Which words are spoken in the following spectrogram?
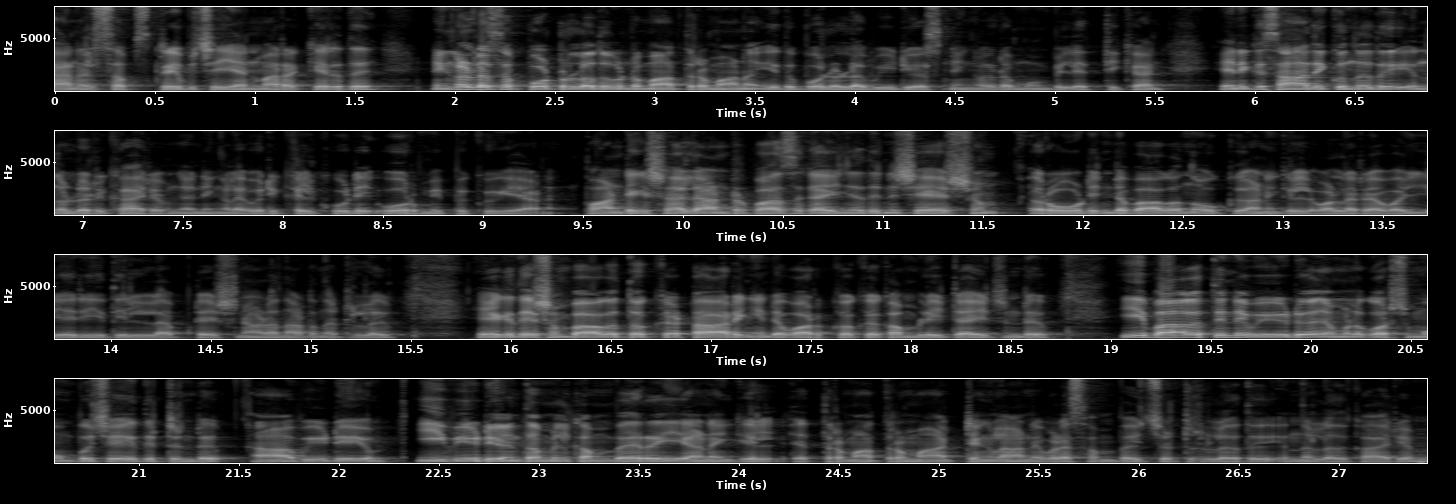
ചാനൽ സബ്സ്ക്രൈബ് ചെയ്യാൻ മറക്കരുത്. നിങ്ങളുടെ സപ്പോർട്ട് ഉള്ളതുകൊണ്ട് മാത്രമാണ് ഇതുപോലുള്ള വീഡിയോസ് നിങ്ങളുടെ മുമ്പിൽ എത്തിക്കാൻ എനിക്ക് സാധിക്കുന്നത് എന്നുള്ളൊരു കാര്യം ഞാൻ നിങ്ങളെ ഒരിക്കൽ കൂടി ഓർമ്മിപ്പിക്കുകയാണ്. പാണ്ഡികശാല അണ്ടർപാസ് കഴിഞ്ഞതിന് ശേഷം റോഡിന്റെ ഭാഗം നോക്കുകയാണെങ്കിൽ വളരെ വലിയ രീതിയിലുള്ള അപ്ഡേഷനാണ് നടന്നിട്ടുള്ളത്. ഏകദേശം ഭാഗത്തൊക്കെ ടാറിങ്ങിന്റെ വർക്കൊക്കെ കംപ്ലീറ്റ് ആയിട്ടുണ്ട്. ഈ ഭാഗത്തിന്റെ വീഡിയോ നമ്മൾ കുറച്ച് മുമ്പ് ചെയ്തിട്ടുണ്ട്. ആ വീഡിയോയും ഈ വീഡിയോയും തമ്മിൽ കമ്പയർ ചെയ്യുകയാണെങ്കിൽ എത്രമാത്രം മാറ്റങ്ങളാണ് ഇവിടെ സംഭവിച്ചിട്ടുള്ളത് എന്നുള്ളത് കാര്യം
